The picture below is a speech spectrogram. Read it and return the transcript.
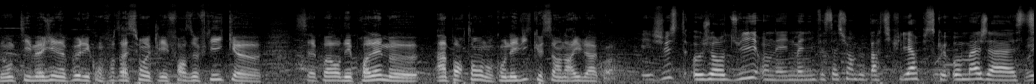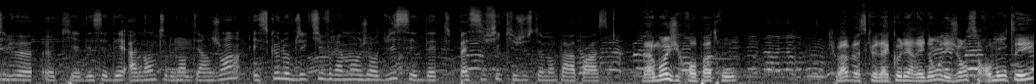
Donc tu imagines un peu les confrontations avec les forces de flics, euh, ça peut avoir des problèmes importants. Donc on évite que ça en arrive là, quoi. Et juste aujourd'hui, on a une manifestation un peu particulière puisque hommage à Steve euh, qui est décédé à Nantes le 21 juin. Est-ce que l'objectif vraiment aujourd'hui c'est d'être pacifique justement par rapport à ça? Bah moi j'y crois pas trop. Tu vois, parce que la colère aidant, les gens sont remontés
